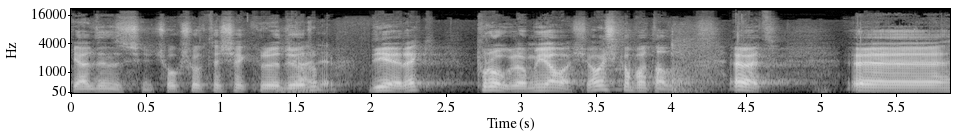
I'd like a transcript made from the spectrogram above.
Geldiğiniz için çok çok teşekkür ediyorum. ederim. Diyerek programı yavaş yavaş kapatalım. Evet. Ee,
